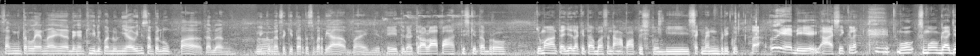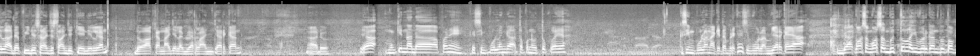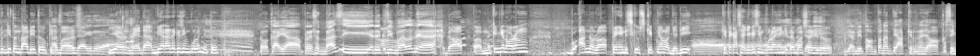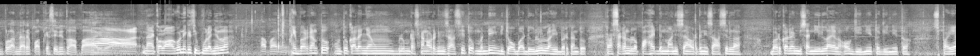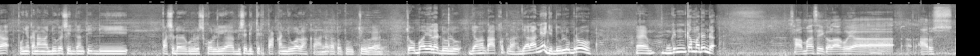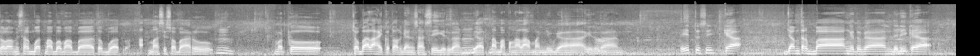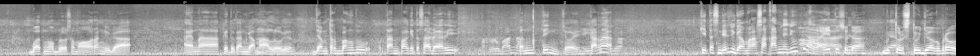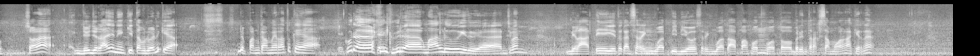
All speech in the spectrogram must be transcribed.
saking terlenanya dengan kehidupan duniawi ini sampai lupa kadang lingkungan sekitar tuh seperti apa anjir Ya, itu udah terlalu apatis kita bro. Cuma nanti aja lah kita bahas tentang apatis itu di segmen berikutnya lah. Wih, di asik lah. Semoga aja lah ada video selanjutnya selanjutnya ini kan. Doakan aja lah biar lancar kan. Aduh. Ya mungkin ada apa nih kesimpulan nggak atau penutup lah ya? Kesimpulan lah kita beri kesimpulan biar kayak nggak kosong-kosong betul lah ibaratkan tuh topik kita tadi tuh kita Harus bahas. beda gitu ya. Iya harus beda biar ada kesimpulannya tuh. kok kayak presentasi ada kesimpulan ya Gak apa. Mungkin kan orang bu anu lah pengen di skip skipnya loh. Jadi Oh, kita kasih aja kesimpulan yang ya, kita bahas jadi tadi itu. yang ditonton nanti akhirnya oh kesimpulan dari podcast ini tuh apa gitu. Ah, nah kalau aku nih kesimpulannya lah apa nih? Ibaratkan tuh untuk kalian yang belum merasakan organisasi tuh mending dicoba dulu lah ibaratkan tuh. Rasakan dulu pahit dan manisnya organisasi lah. Baru kalian bisa nilai lah oh gini tuh gini tuh. Supaya punya kenangan juga sih nanti di pas sudah lulus kuliah bisa diceritakan juga lah ke anak atau cucu kan. Coba ya lah dulu jangan takut lah. Jalani aja dulu bro. Eh mungkin kamu ada ndak? Sama sih kalau aku ya harus kalau misal buat maba-maba atau buat ah, mahasiswa baru. Menurutku cobalah ikut organisasi gitu kan biar nambah pengalaman juga gitu kan. Itu sih kayak jam terbang gitu kan. Jadi kayak buat ngobrol sama orang juga enak gitu kan nggak malu gitu. Jam terbang tuh tanpa kita sadari perlu banget. penting coy. Karena kita sendiri juga merasakannya juga ah, kan. itu sudah. Betul setuju aku bro. Soalnya jujur aja nih kita berdua nih kayak depan kamera tuh kayak kayak kurang kayak kurang malu gitu kan cuman dilatih gitu kan sering Hmm. buat video sering buat apa foto-foto berinteraksi sama orang akhirnya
